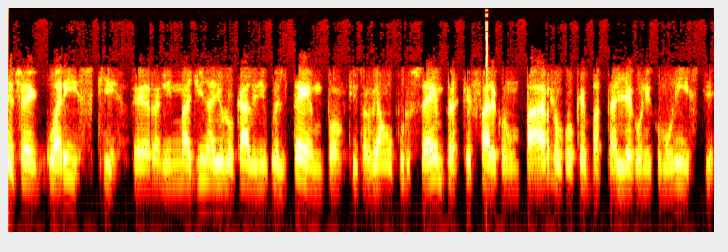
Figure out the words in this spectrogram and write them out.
Indubbiamente c'è Guareschi per l'immaginario locale di quel tempo, ci troviamo pur sempre a che fare con un parroco che battaglia con i comunisti.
